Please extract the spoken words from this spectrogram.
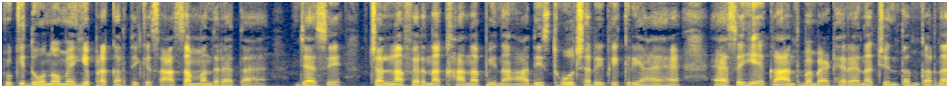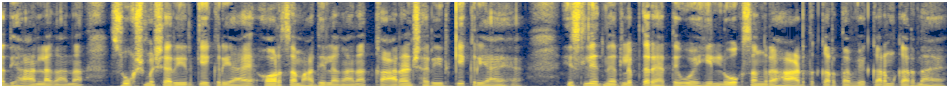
क्योंकि दोनों में ही प्रकृति के साथ संबंध रहता है। जैसे चलना, फिरना, खाना, पीना आदि स्थूल शरीर की क्रियाएँ हैं, ऐसे ही एकांत में बैठे रहना, चिंतन करना, ध्यान लगाना, सूक्ष्म शरीर की क्रियाएँ और समाधि लगाना कारण शरीर की क्रियाएँ हैं। इसलिए निर्लिप्त रहते हुए ही लोक संग्रहार्थ कर्तव्य कर्म करना है,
